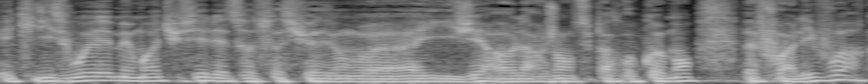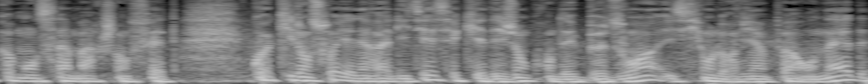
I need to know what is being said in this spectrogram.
et qui disent ouais mais moi tu sais les associations euh, ils gèrent l'argent, je sais pas trop comment. Il faut aller voir comment ça marche en fait. Quoi qu'il en soit, il y a une réalité, c'est qu'il y a des gens qui ont des besoins et si on leur vient pas en aide,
